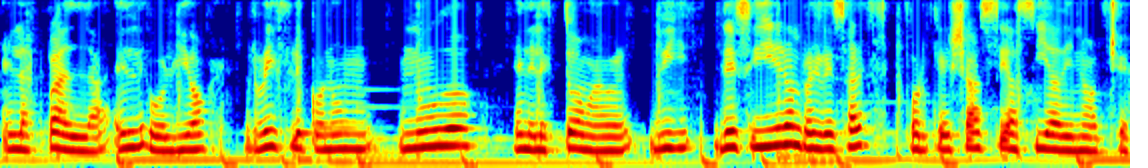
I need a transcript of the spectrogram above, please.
en la espalda. Él devolvió el rifle con un nudo en el estómago. decidieron regresar porque ya se hacía de noche.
